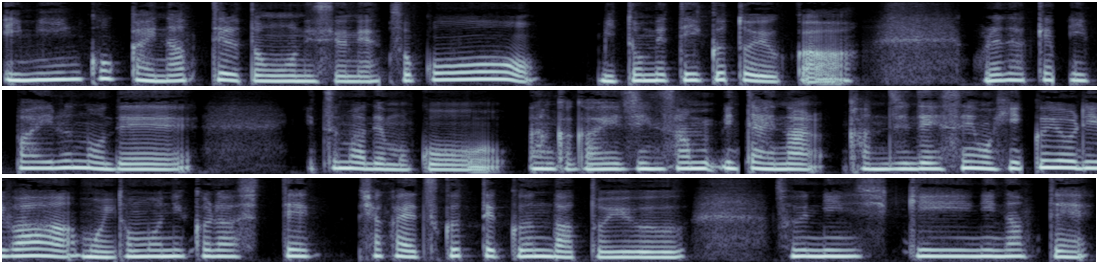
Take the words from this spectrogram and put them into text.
移民国家になってると思うんですよね。そこを認めていくというか、これだけいっぱいいるので、いつまでもこう、なんか外人さんみたいな感じで線を引くよりは、もう共に暮らして社会作っていくんだという、そういう認識になって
